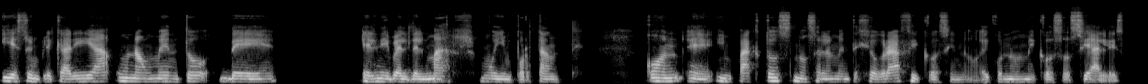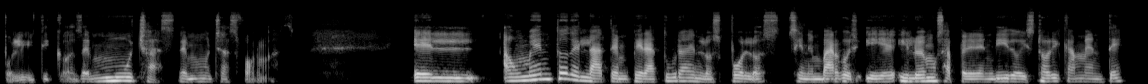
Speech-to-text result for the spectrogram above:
y eso implicaría un aumento de el nivel del mar muy importante con eh, impactos no solamente geográficos, sino económicos, sociales, políticos, de muchas, de muchas formas. El aumento de la temperatura en los polos, sin embargo, y lo hemos aprendido históricamente,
